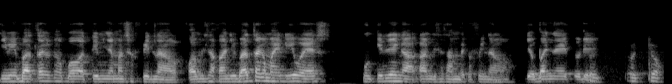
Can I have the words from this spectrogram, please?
Jimmy Butler ngebawa timnya masuk final. Kalau misalkan Jimmy Butler main di West, mungkin dia nggak akan bisa sampai ke final. Jawabannya itu deh. Cocok.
